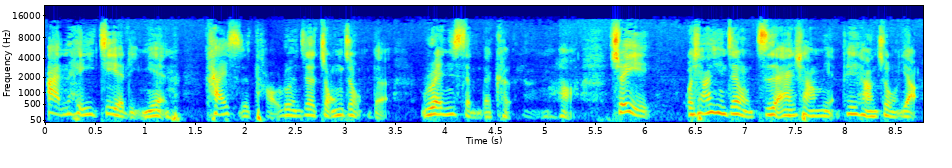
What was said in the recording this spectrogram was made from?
暗黑界里面，开始讨论这种种的 ransom 的可能。哈，所以我相信这种治安上面非常重要。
